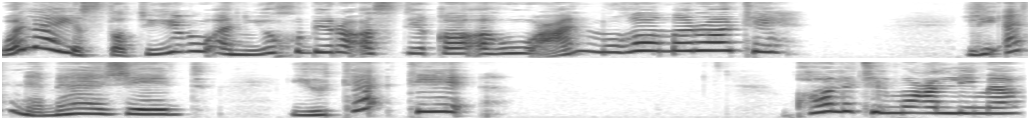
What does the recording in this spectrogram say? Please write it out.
ولا يستطيع أن يخبر أصدقاءه عن مغامراته. لأن ماجد يتأتئ قالت المعلمة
